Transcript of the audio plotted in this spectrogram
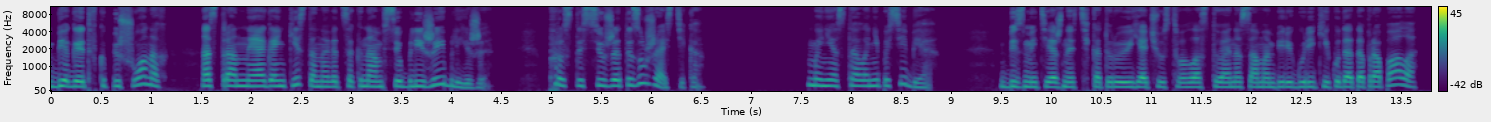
бегает в капюшонах, а странные огоньки становятся к нам все ближе и ближе. Просто сюжет из ужастика. Мне стало не по себе. Безмятежность, которую я чувствовала, стоя на самом берегу реки, куда-то пропала —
